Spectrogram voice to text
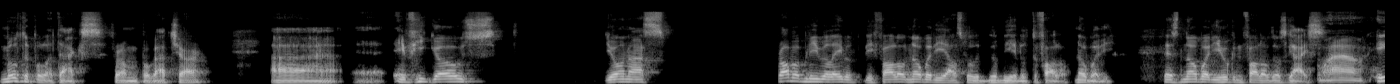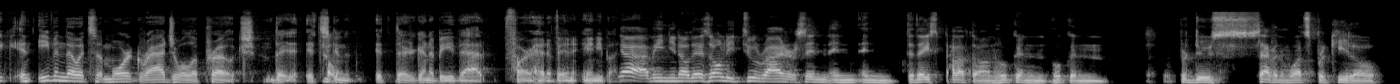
multiple attacks from Pogacar. Uh, if he goes, Jonas probably will able to be followed. Nobody else will, will be able to follow. Nobody. There's nobody who can follow those guys. Wow! Even though it's a more gradual approach, it's oh. gonna it, they're going to be that far ahead of anybody. Yeah, I mean, you know, there's only two riders in in in today's peloton who can who can produce seven watts per kilo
